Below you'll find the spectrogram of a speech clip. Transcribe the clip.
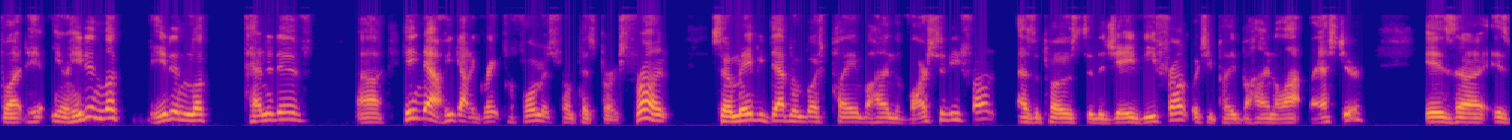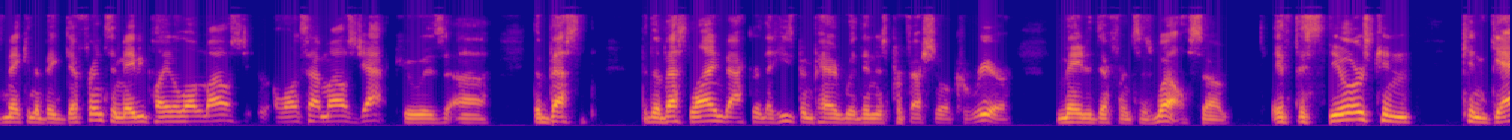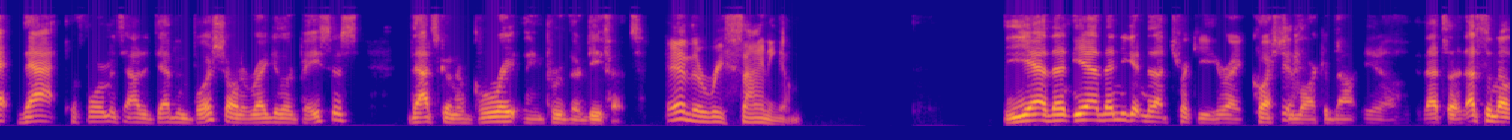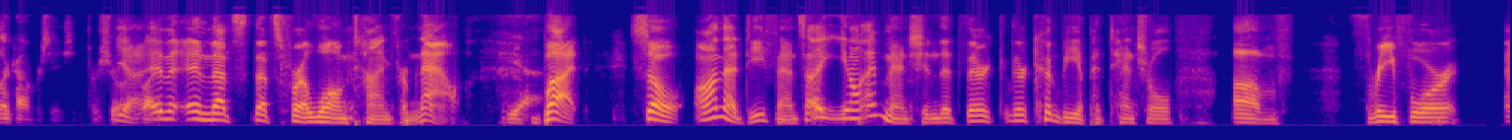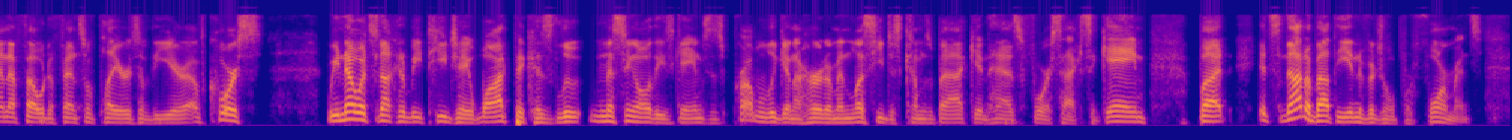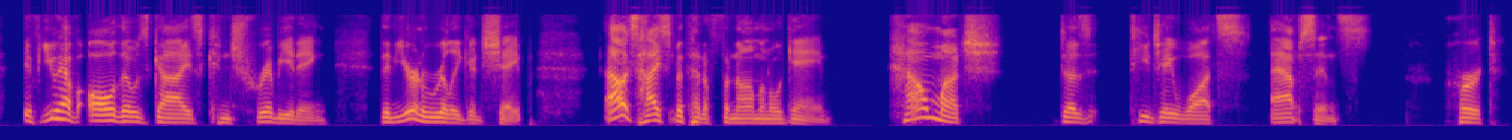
But you know, he didn't look he didn't look tentative. Uh, he now he got a great performance from Pittsburgh's front, so maybe Devin Bush playing behind the varsity front as opposed to the JV front, which he played behind a lot last year, is uh, is making a big difference. And maybe playing along Myles alongside Myles Jack, who is uh, the best the best linebacker that he's been paired with in his professional career, made a difference as well. So if the Steelers can can get that performance out of Devin Bush on a regular basis, that's going to greatly improve their defense. And they're re-signing him. Yeah, then yeah, then you get into that tricky right question yeah. mark about you know that's a that's another conversation for sure. Yeah, but, and and that's that's for a long time from now. Yeah, but so on that defense, I you know I mentioned that there there could be a potential of three four NFL defensive players of the year. Of course, we know it's not going to be TJ Watt because missing all these games is probably going to hurt him unless he just comes back and has four sacks a game. But it's not about the individual performance. If you have all those guys contributing, then you're in really good shape. Alex Highsmith had a phenomenal game. How much does TJ Watt's absence hurt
